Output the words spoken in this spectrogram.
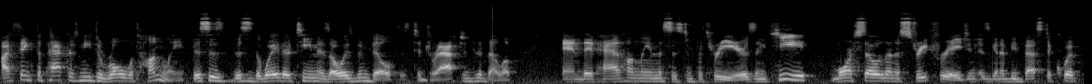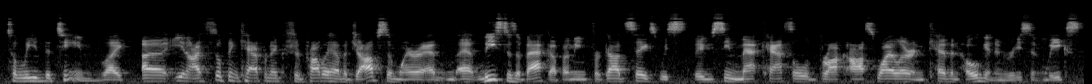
I think the Packers need to roll with Hundley. This is this is the way their team has always been built: is to draft and develop and they've had Hundley in the system for three years, and he, more so than a street free agent, is going to be best equipped to lead the team. Like, uh, you know, I still think Kaepernick should probably have a job somewhere, at, at least as a backup. I mean, for God's sakes, we, we've seen Matt Cassel, Brock Osweiler, and Kevin Hogan in recent weeks.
